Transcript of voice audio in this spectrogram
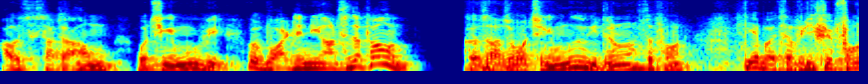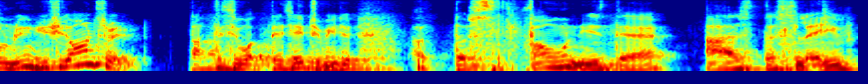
I was sat at home watching a movie. Well, why didn't you answer the phone? Because I was watching a movie, didn't answer the phone. Yeah, but if your phone rings, you should answer it. That this is what they say to me. The phone is there as the slave.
